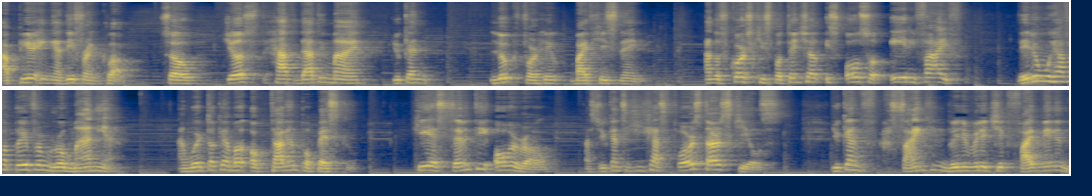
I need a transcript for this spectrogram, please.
appear in a different club. So just have that in mind. You can look for him by his name. And of course his potential is also 85. Later we have a player from Romania and we're talking about Octavian Popescu. He is 70 overall. As you can see he has 4 star skills you can sign him really really cheap, $5 million.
